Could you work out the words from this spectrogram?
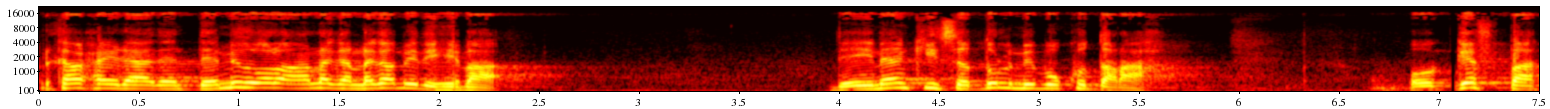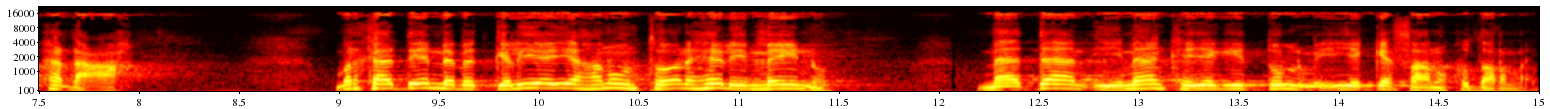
marka waxay idhaahdeen dee mid waloo annaga naga midihiba dee iimaankiisa dulmi buu ku daraa oo gef baa ka dhaca markaa dee nabadgelyo iyo hanuuntoona heli mayno maadaam iimaanka yagii dulmi iyo gef aanu ku darnay.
